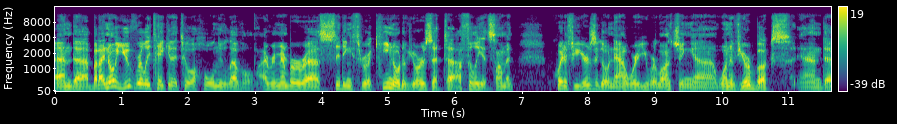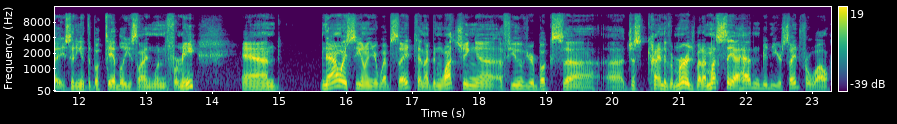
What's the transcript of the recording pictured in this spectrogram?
And uh, but I know you've really taken it to a whole new level. I remember uh, sitting through a keynote of yours at uh, Affiliate Summit quite a few years ago now, where you were launching uh, one of your books, and uh, you're sitting at the book table. You signed one for me, and now I see on your website, and I've been watching uh, a few of your books uh, uh, just kind of emerge. But I must say, I hadn't been to your site for a while,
